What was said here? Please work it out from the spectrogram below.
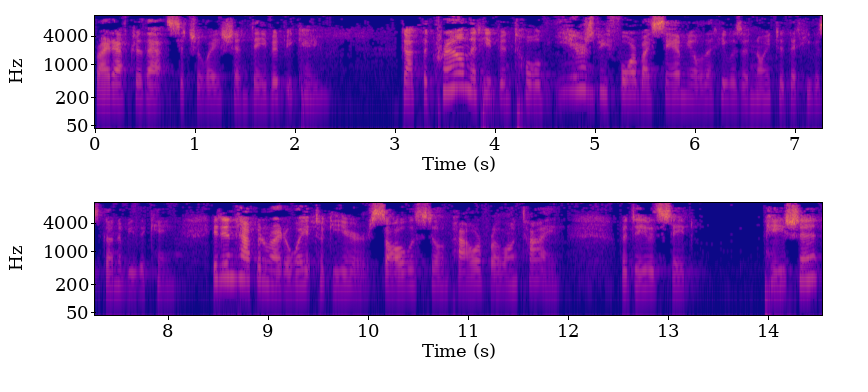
Right after that situation, David became got the crown that he'd been told years before by Samuel that he was anointed, that he was going to be the king. It didn't happen right away, it took years. Saul was still in power for a long time. But David stayed patient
